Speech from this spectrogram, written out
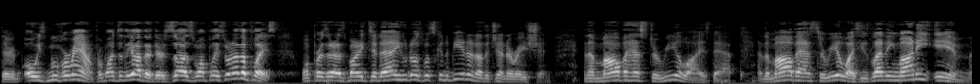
They always move around from one to the other. There's Zuz one place to another place. One person has money today, who knows what's going to be in another generation. And the Malva has to realize that. And the Malva has to realize he's lending money im.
